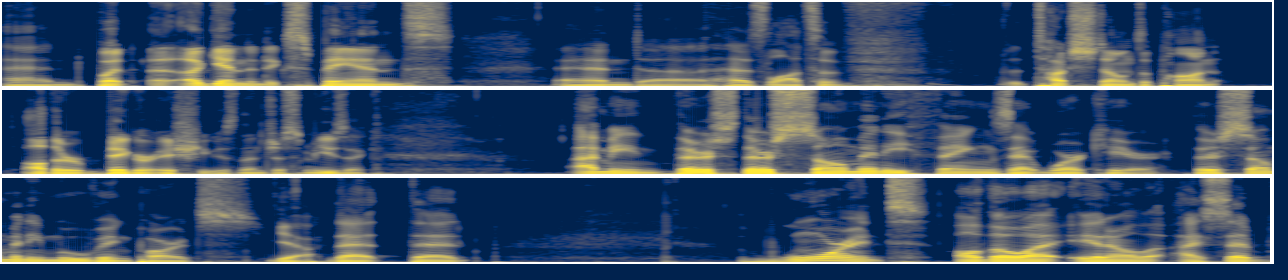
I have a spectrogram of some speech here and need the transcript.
and but uh, again, it expands and uh, has lots of touchstones upon other bigger issues than just music. I mean, there's there's so many things at work here. There's so many moving parts Yeah. that that warrant. Although I, you know, I said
